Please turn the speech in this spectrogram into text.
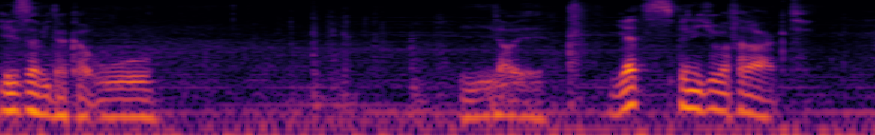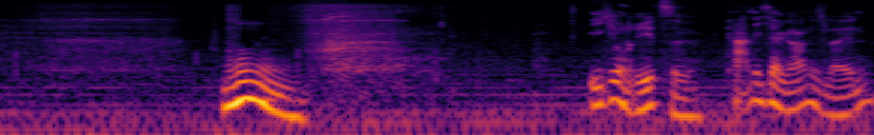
Hier ist er wieder K.O. Lol. Jetzt bin ich überfragt. Ich und Rätsel. Kann ich ja gar nicht leiden.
